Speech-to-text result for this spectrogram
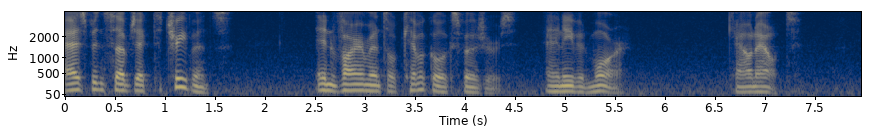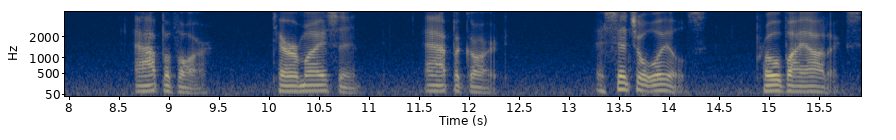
has been subject to treatments, environmental chemical exposures, and even more. Count out. Apivar, Terramycin, Apigard, essential oils, probiotics.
